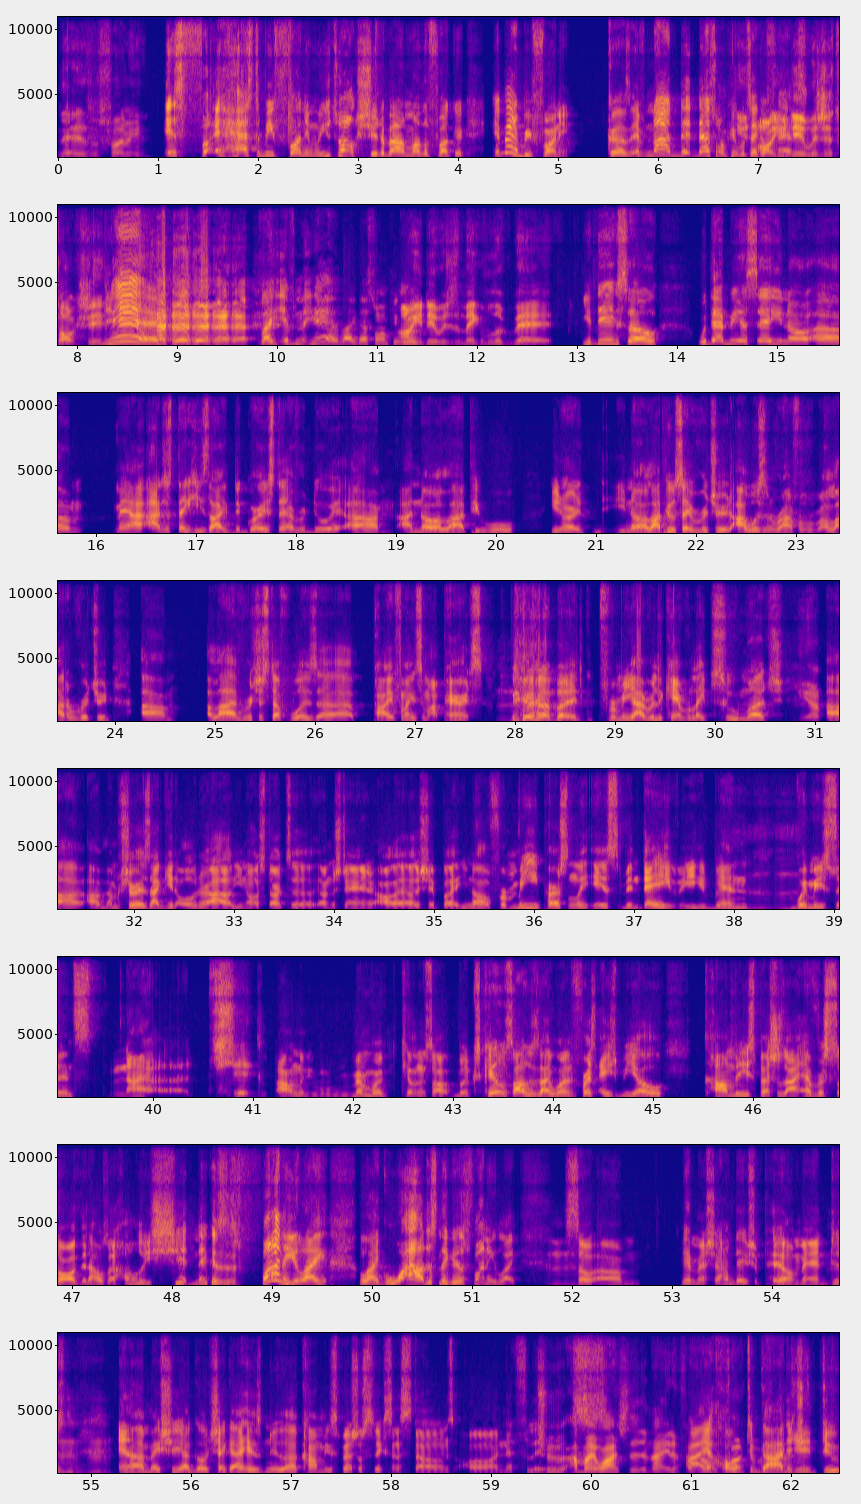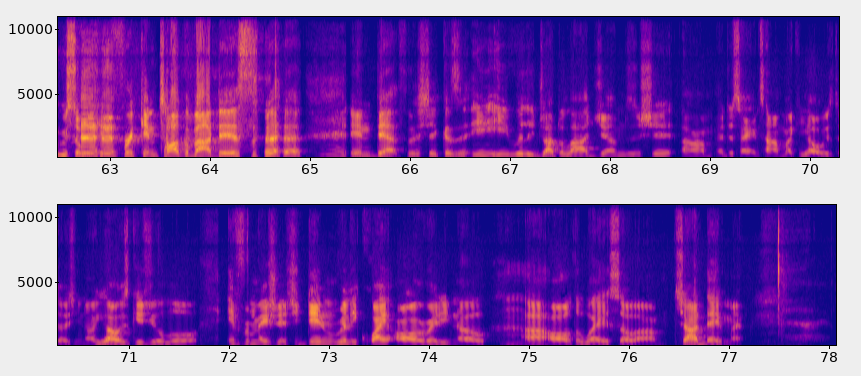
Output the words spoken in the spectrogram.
that is funny. It's fu- it has to be funny when you talk shit about a motherfucker. It better be funny. Because if not, th- that's when people You- take all offense. you did was just talk shit. yeah, like if yeah, like that's when people all you did was just make them look bad. You dig? So with that being said, you know, um, man, I, I just think he's like the greatest to ever do it. Um, I know a lot of people, you know, you know, a lot of people say Richard. I wasn't around for a lot of Richard. Um, a lot of Richard stuff was uh probably funny to my parents, Mm, but for me, I really can't relate too much. Yep. Uh, I'm, I'm sure as I get older, I'll you know start to understand all that other shit. But you know, for me personally, it's been Dave. He's been Mhm. with me since not uh, shit. I don't remember what Killing Salt, but Killing Salt is like one of the first HBO comedy specials I ever saw that I was like, holy shit, niggas is funny. Like, like wow, this nigga is funny. Like, Mm. so um, yeah, man, shout out Dave Chappelle, man. Just Mhm. and uh, make sure y'all go check out his new uh, comedy special, Sticks and Stones, on Netflix. True. I might watch it tonight if I, I hope to God that you do, so we can freaking talk about this in depth and shit. Because he he really dropped a lot of gems and shit. Um, at the same time, like he always does. You know, he always gives you a little information that you didn't really quite already know uh, Mhm. all the way. So um, shout out Dave, man.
